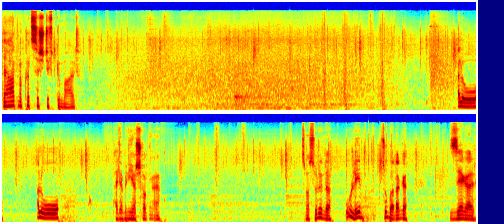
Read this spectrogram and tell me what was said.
Da hat mal kurz der Stift gemalt. Hallo. Hallo. Alter, bin ich erschrocken, ey. Was machst du denn da? Oh, Lehm. Super, danke. Sehr geil.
